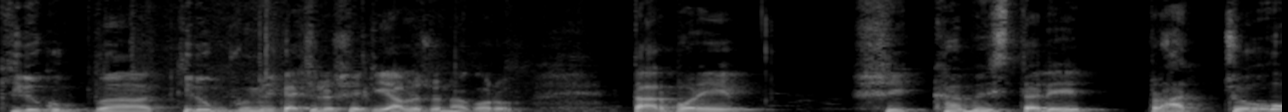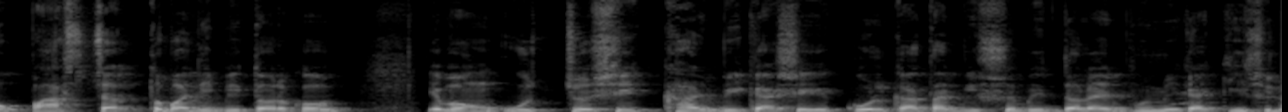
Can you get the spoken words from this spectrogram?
কীরকম কীরূপ ভূমিকা ছিল সেটি আলোচনা করো। তারপরে শিক্ষা বিস্তারে প্রাচ্য ও পাশ্চাত্যবাদী বিতর্ক এবং উচ্চশিক্ষার বিকাশে কলকাতা বিশ্ববিদ্যালয়ের ভূমিকা কী ছিল?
